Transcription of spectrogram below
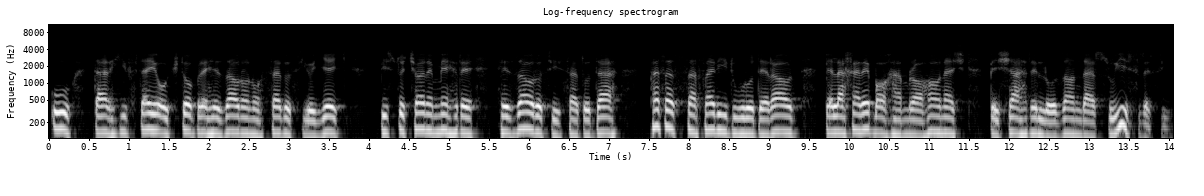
او در 17 اکتبر 1931 24 مهر 1310 پس از سفری دور و دراز بالاخره با همراهانش به شهر لوزان در سوئیس رسید.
